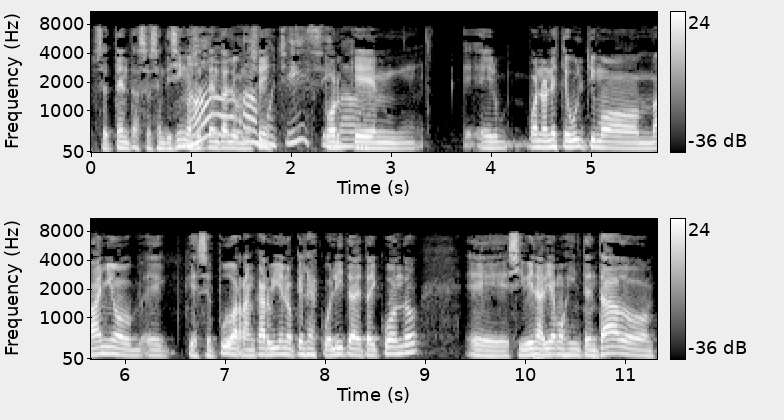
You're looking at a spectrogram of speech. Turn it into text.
70, 65, 70 alumnos, sí. Muchísimo. Porque, mm, eh, bueno, en este último año eh, que se pudo arrancar bien lo que es la escuelita de taekwondo, eh, si bien habíamos intentado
